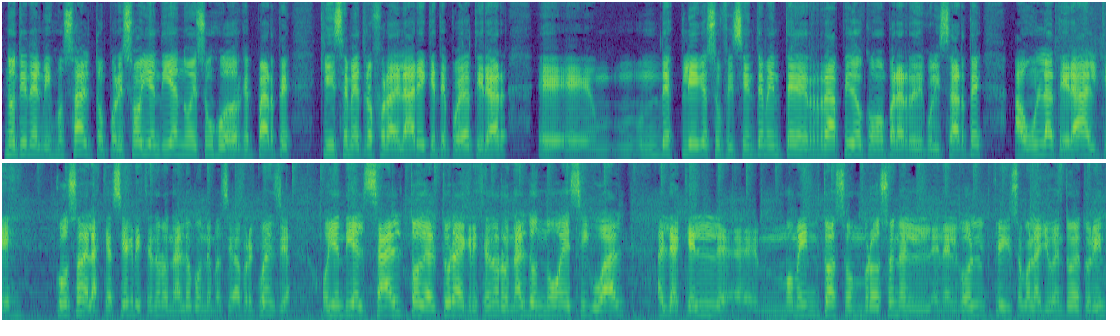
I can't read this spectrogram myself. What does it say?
no tiene el mismo salto. Por eso hoy en día no es un jugador que parte 15 metros fuera del área y que te pueda tirar eh, eh, un despliegue suficientemente rápido como para ridiculizarte a un lateral, que es cosa de las que hacía Cristiano Ronaldo con demasiada frecuencia. Hoy en día el salto de altura de Cristiano Ronaldo no es igual al de aquel eh, momento asombroso en el, en el gol que hizo con la Juventus de Turín,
